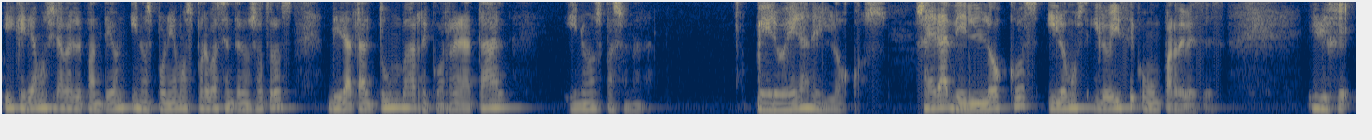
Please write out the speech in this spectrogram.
Y queríamos ir a ver el panteón y nos poníamos pruebas entre nosotros de ir a tal tumba, recorrer a tal, y no nos pasó nada pero era de locos. O sea, era de locos y lo, y lo hice como un par de veces. Y dije,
